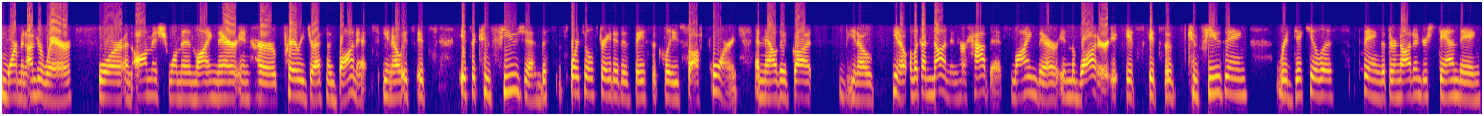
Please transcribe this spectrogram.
Mormon underwear or an Amish woman lying there in her prairie dress and bonnet. You know, it's it's it's a confusion. The Sports Illustrated is basically soft porn, and now they've got you know you know like a nun in her habit lying there in the water. It, it's it's a confusing, ridiculous thing that they're not understanding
